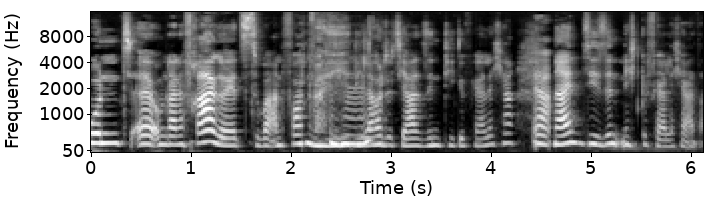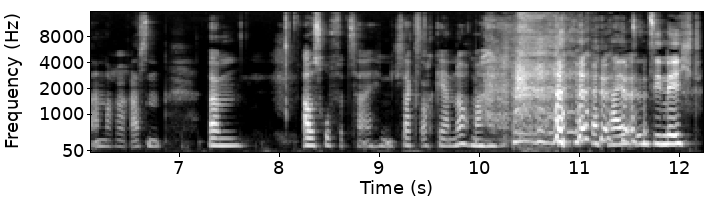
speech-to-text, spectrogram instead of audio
Und äh, um deine Frage jetzt zu beantworten, weil die, mhm. die lautet ja, sind die gefährlicher? Ja. Nein, sie sind nicht gefährlicher als andere Rassen. Ähm, Ausrufezeichen. Ich sag's auch gern nochmal. Nein, sind sie nicht.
